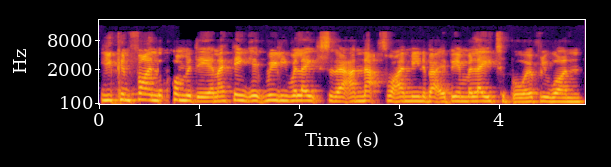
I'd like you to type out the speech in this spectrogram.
you can find the comedy, and I think it really relates to that, and that's what I mean about it being relatable. Everyone,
